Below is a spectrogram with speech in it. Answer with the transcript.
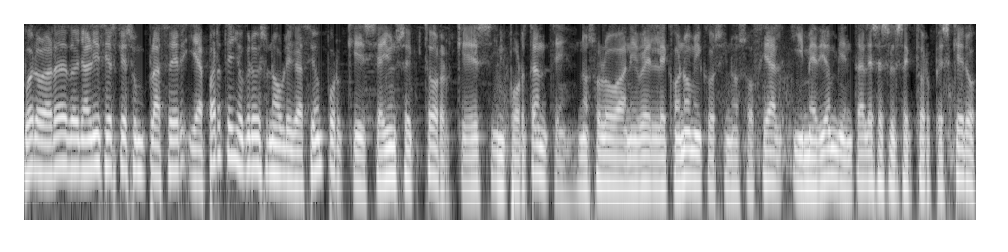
Bueno, la verdad, doña Alicia, es que es un placer y aparte yo creo que es una obligación porque si hay un sector que es importante, no solo a nivel económico, sino social y medioambiental, ese es el sector pesquero.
